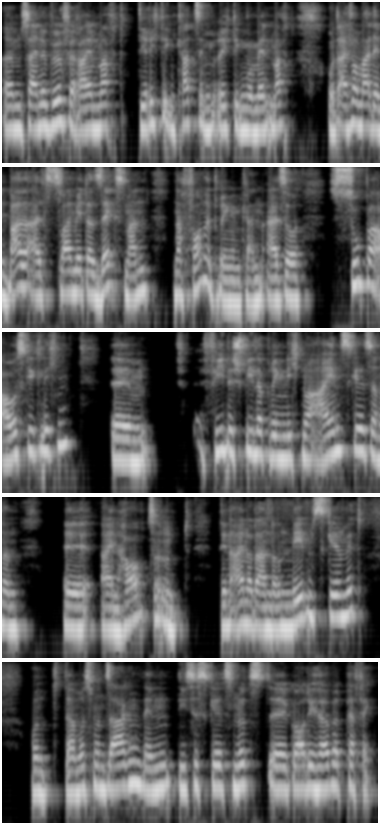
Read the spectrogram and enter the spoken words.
ähm, seine Würfe reinmacht, die richtigen Cuts im richtigen Moment macht und einfach mal den Ball als 2 Meter sechs Mann nach vorne bringen kann. Also super ausgeglichen. Ähm, viele Spieler bringen nicht nur ein Skill, sondern äh, ein Haupt- und den ein oder anderen Nebenskill mit. Und da muss man sagen, denn diese Skills nutzt äh, Gordy Herbert perfekt.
